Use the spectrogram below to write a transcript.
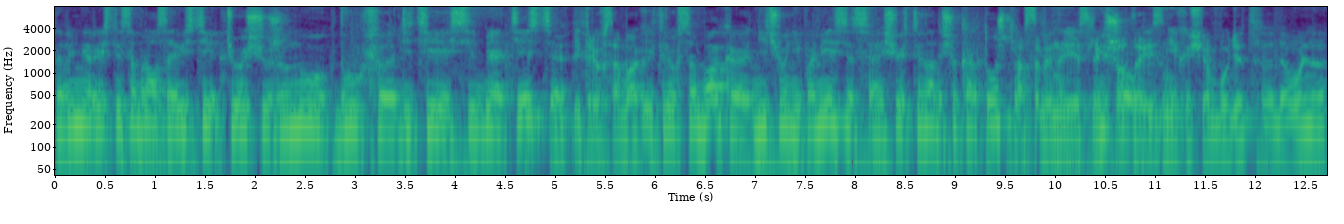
например, если ты собрался вести тещу, жену, двух э, детей, себя, тестя И трех собак. и трех собак, э, ничего не поместится. А еще, если надо еще картошки. Особенно если кто-то из них еще будет э, довольно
